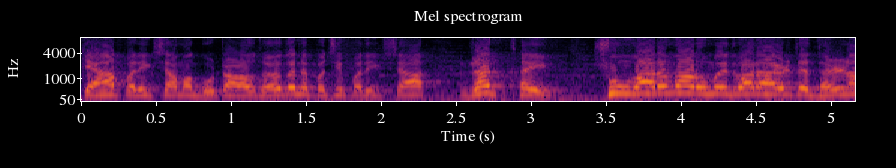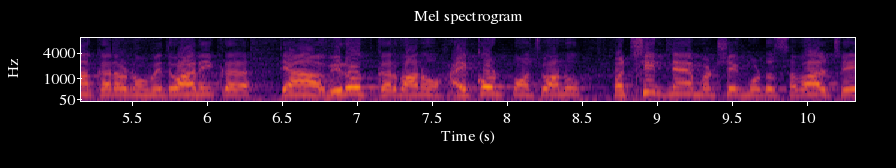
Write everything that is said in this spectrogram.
કે આ પરીક્ષામાં ગોટાળો થયો હતો અને પછી પરીક્ષા રદ થઈ. શું વારંવાર ઉમેદવારે આવી રીતે ધરણા કરવાનો ઉમેદવારી ત્યાં વિરોધ કરવાનો, હાઈકોર્ટ પહોંચવાનું? પછી જ ન્યાય મળશે, એક મોટો સવાલ છે.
